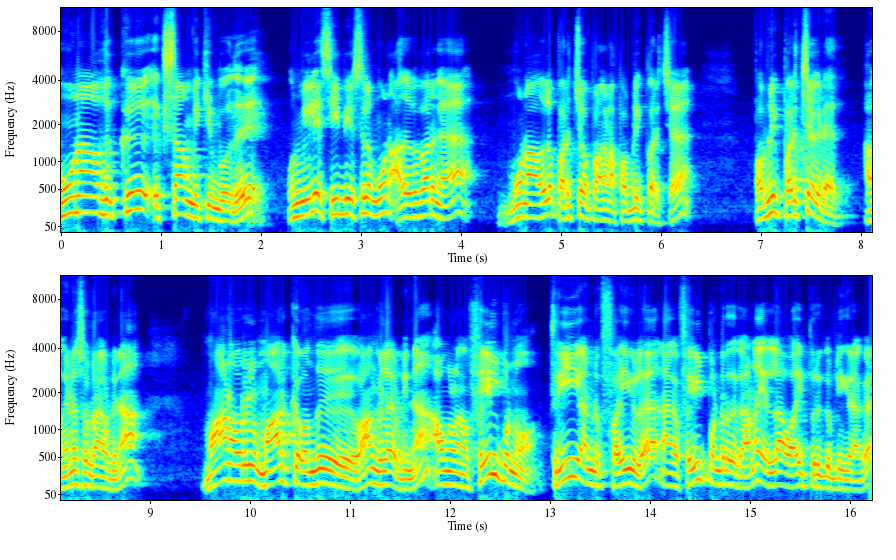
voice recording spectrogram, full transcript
மூணாவதுக்கு எக்ஸாம் வைக்கும்போது உண்மையிலேயே சிபிஎஸ்சியில் மூணு அது பாருங்க மூணாவதுல பரீட்சை வைப்பாங்களா பப்ளிக் பரீட்சை? பப்ளிக் பரீட்சை கிடையாது. அவங்க என்ன சொல்றாங்க அப்படின்னா மாணவர்கள் மார்க்கை வந்து வாங்கலை அப்படின்னா அவங்க நாங்கள் ஃபெயில் பண்ணுவோம். த்ரீ அண்ட் ஃபைவ்ல நாங்கள் ஃபெயில் பண்ணுறதுக்கான எல்லா வாய்ப்பு இருக்குது அப்படிங்கிறாங்க.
